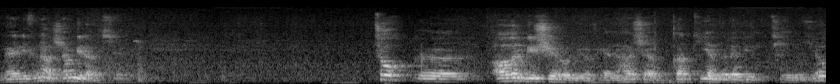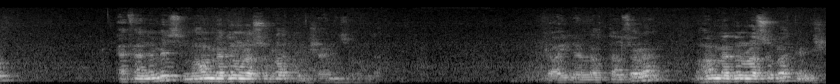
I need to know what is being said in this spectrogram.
Müellifini aşan bir hadisedir. Çok e, ağır bir şey oluyor. Yani haşa katiyen böyle bir şeyimiz yok. Efendimiz Muhammedun Resulullah demiş aynı zamanda. La ilahe illallah'tan sonra Muhammedun Resulullah demiş.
